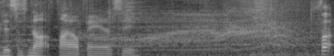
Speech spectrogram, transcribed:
This is not Final Fantasy. Fuck.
